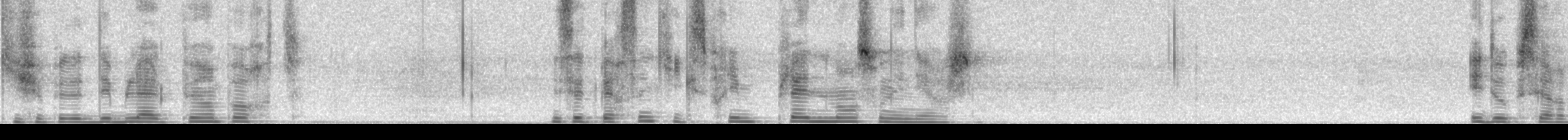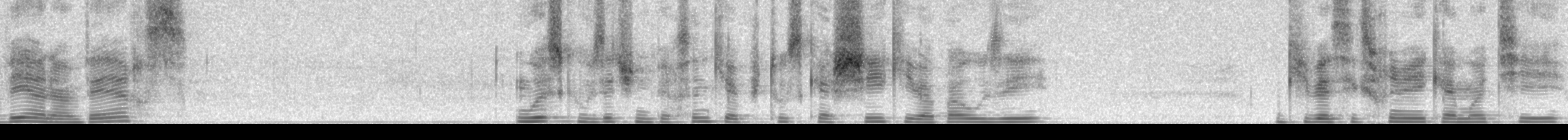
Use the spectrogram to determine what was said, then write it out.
qui fait peut-être des blagues, peu importe. Mais cette personne qui exprime pleinement son énergie. Et d'observer à l'inverse, où est-ce que vous êtes une personne qui va plutôt se cacher, qui va pas oser, ou qui va s'exprimer qu'à moitié,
